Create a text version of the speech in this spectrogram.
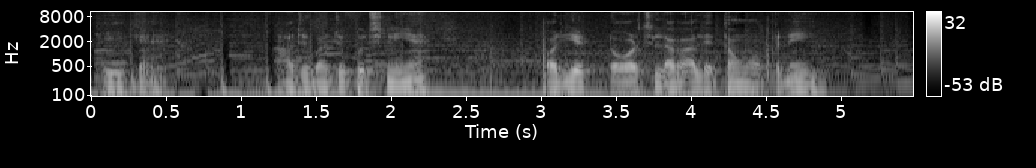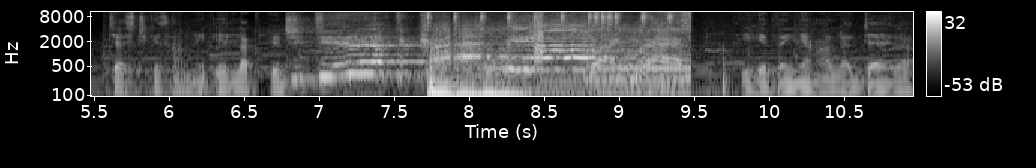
ठीक है। आजू बाजू कुछ नहीं है और ये टॉर्च लगा लेता हूँ अपने चेस्ट के सामने ये लग ठीक है तो यहाँ लग जाएगा।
